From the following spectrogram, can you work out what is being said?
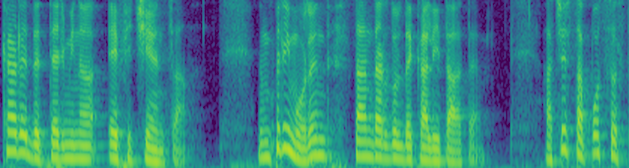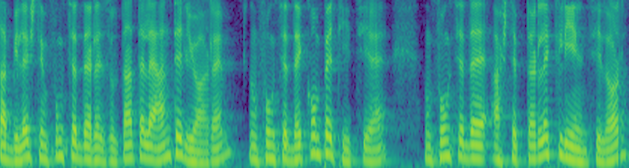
care determină eficiența. În primul rând, standardul de calitate – acesta poți să stabilești în funcție de rezultatele anterioare, în funcție de competiție, în funcție de așteptările clienților,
